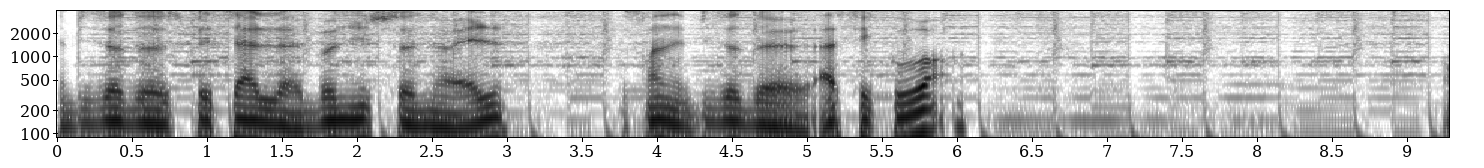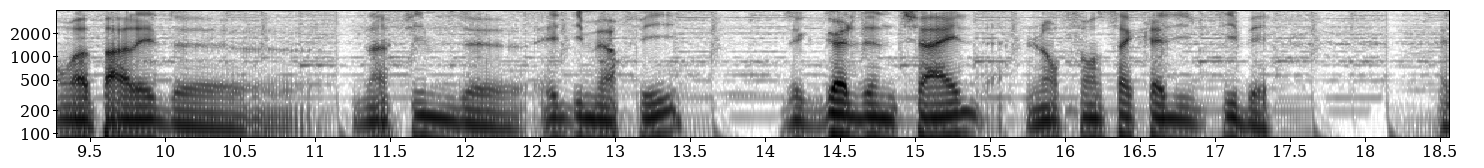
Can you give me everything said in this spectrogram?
épisode spécial bonus Noël. Ce sera un épisode assez court. On va parler de d'un film de Eddie Murphy, The Golden Child, l'enfant sacré du Tibet. Et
